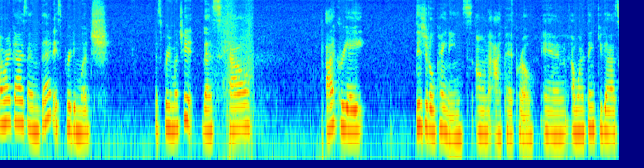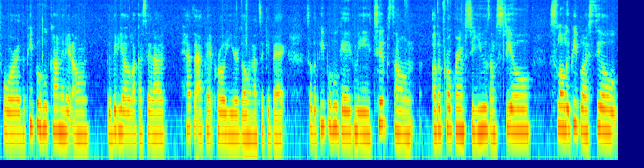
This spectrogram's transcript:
All right guys and that is pretty much that's pretty much it. That's how I create digital paintings on the iPad Pro. And I want to thank you guys for the people who commented on the video. Like I said I had the iPad Pro a year ago and I took it back. So the people who gave me tips on other programs to use I'm still slowly people are still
